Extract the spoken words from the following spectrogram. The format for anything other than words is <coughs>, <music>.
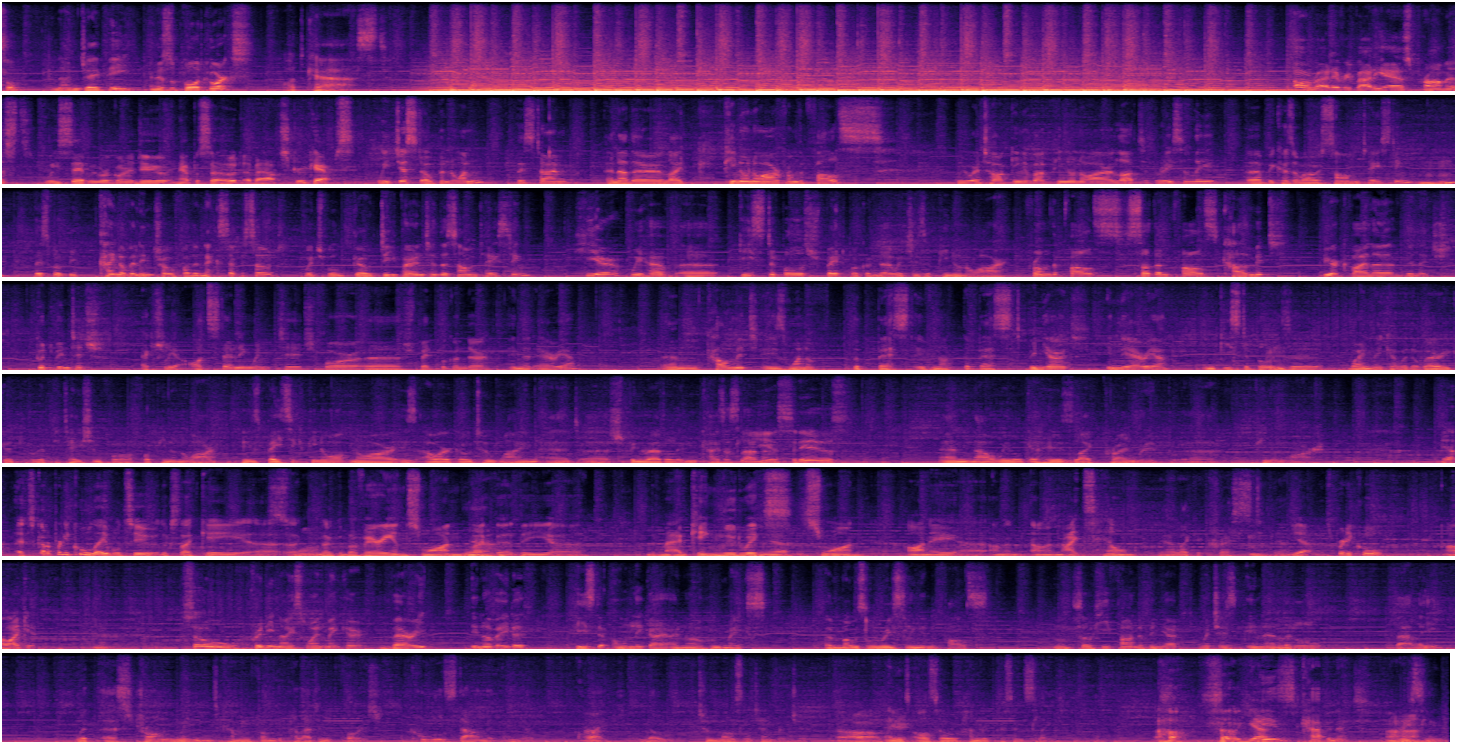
Castle, And I'm JP, and this is Pulled Corks. podcast. All right, everybody, as promised, we said we were going to do an episode about screw caps. We just opened one this time. Another like Pinot Noir from the Pfalz. We were talking about Pinot Noir a lot recently uh, because of our Somme tasting. Mm-hmm. This will be kind of an intro for the next episode, which will go deeper into the Somme tasting. Here we have a Gies-Düppel Spätburgunder, which is a Pinot Noir from the Pfalz, Southern Pfalz, Kalmit, Birkweiler village. Good vintage, actually outstanding vintage for uh, Spätburgunder in that area. Um, Kalmit is one of the best, if not the best, vineyard in the area. And Gies-Düppel is a winemaker with a very good reputation for, for Pinot Noir. His basic Pinot Noir is our go-to wine at uh, in Kaiserslautern. Yes, it is. And now we will get his like prime rib uh, Pinot Noir. Yep, it's got a pretty cool label too. It looks like a uh, Swan. like the Bavarian swan, Yeah. like the the uh, the Mad King Ludwig's Yeah. swan on a uh, on a on a knight's helm. Yeah, like a crest. Mm. Yeah. Yeah, it's pretty cool. I like it. yeah. So Pretty nice winemaker, very innovative. He's the only guy I know who makes a Mosel Riesling in the Pfalz. Mm. So he found a vineyard which is in a little valley with a strong wind coming from the Palatinate forest. Cools down the vineyard quite ah. low to Mosel temperature. Oh, okay. And it's also 100% slate. oh, so yeah, His Kabinett, Uh-huh. Riesling,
